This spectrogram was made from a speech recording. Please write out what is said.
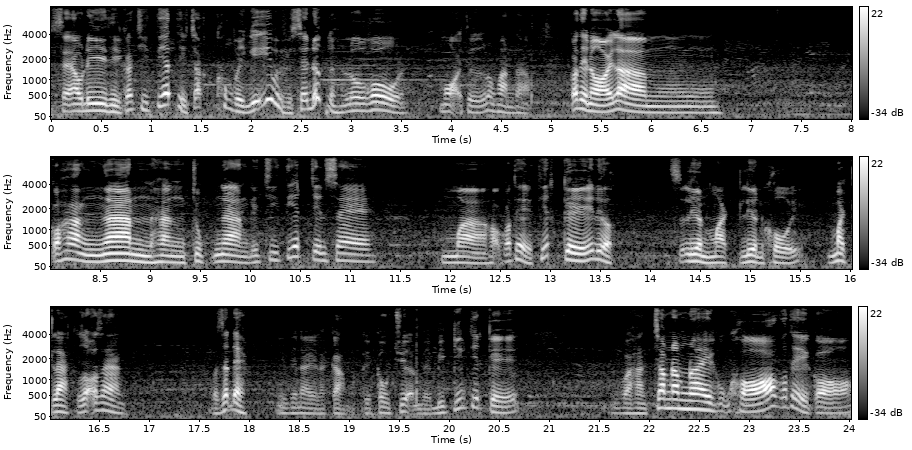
Xe Audi thì các chi tiết thì chắc không phải nghĩ bởi vì xe Đức này, logo này, mọi thứ là hoàn hảo. Có thể nói là có hàng ngàn, hàng chục ngàn cái chi tiết trên xe mà họ có thể thiết kế được sự liền mạch, liền khối, mạch lạc rõ ràng và rất đẹp. Như thế này là cả một cái câu chuyện về bí kíp thiết kế. Và hàng trăm năm nay cũng khó có thể có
